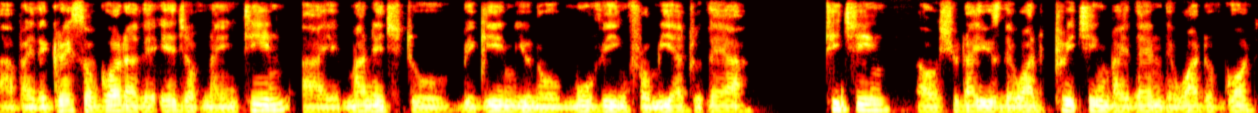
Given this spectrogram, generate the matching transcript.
Uh, by the grace of God, at the age of 19, I managed to begin, you know, moving from here to there, teaching, or should I use the word preaching by then, the word of God.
